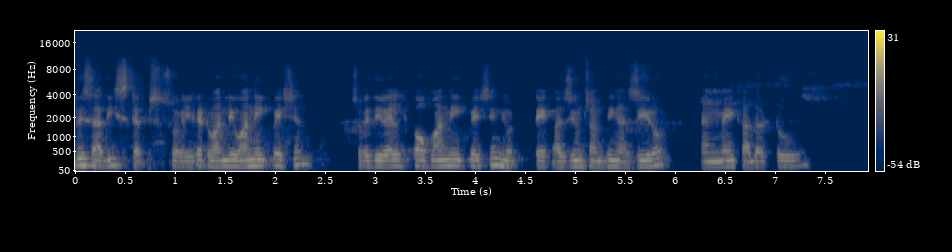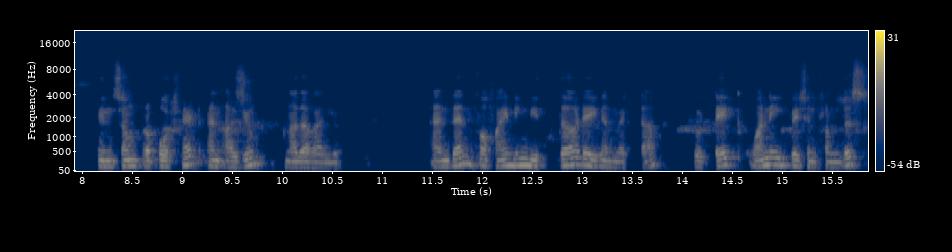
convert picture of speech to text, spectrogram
these are the steps. So we'll get only one equation. So with the help of one equation you take assume something as zero and make other two in some proportionate and assume another value and then for finding the third eigenvector you take one equation from this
